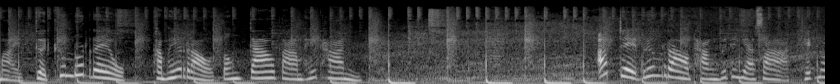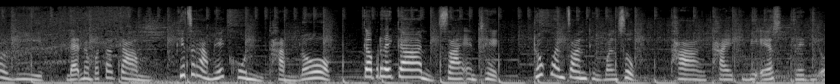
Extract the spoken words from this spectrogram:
หม่ ๆ เกิดขึ้นรวดเร็ว ทำให้เราต้องก้าวตามให้ทัน อัปเดตเรื่องราวทางวิทยาศาสตร์ เทคโนโลยี และนวัตกรรมที่จะทำให้คุณทันโลก กับรายการ s c i e n t e c h ทุกวันจันทร์ถึงวันศุกร์ทางไทย PBS Radio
